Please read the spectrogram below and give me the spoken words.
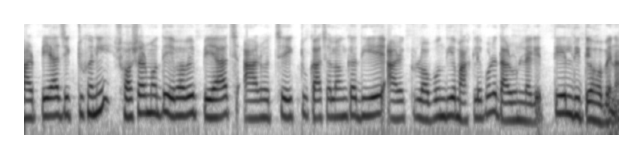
আর পেঁয়াজ একটুখানি। শশার মধ্যে এভাবে পেঁয়াজ আর হচ্ছে একটু কাঁচা লঙ্কা দিয়ে আর একটু লবণ দিয়ে মাখলে পরে দারুণ লাগে। তেল দিতে হবে না।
